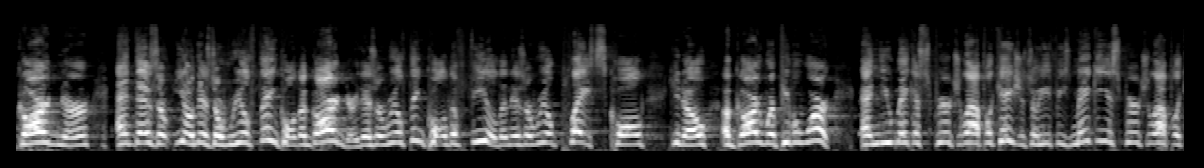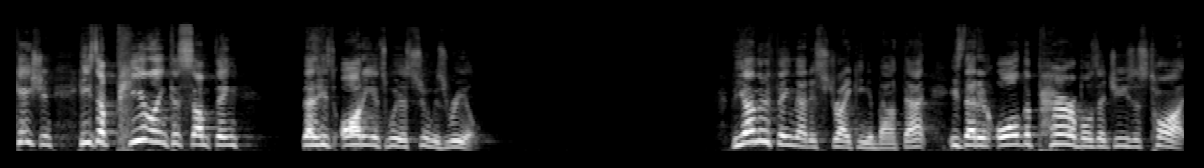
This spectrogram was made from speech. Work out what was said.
gardener and there's a you know there's a real thing called a gardener there's a real thing called a field and there's a real place called you know a garden where people work and you make a spiritual application so if he's making a spiritual application he's appealing to something that his audience would assume is real. The other thing that is striking about that is that in all the parables that Jesus taught,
